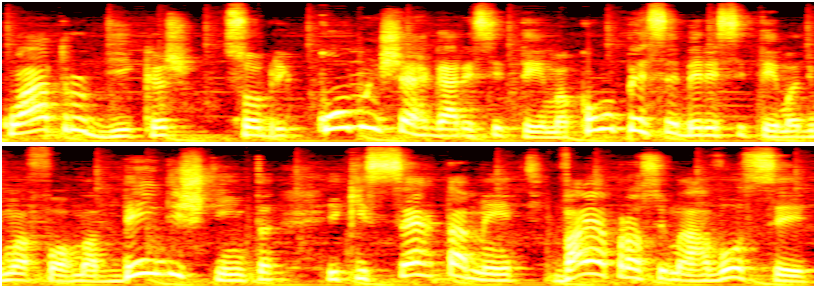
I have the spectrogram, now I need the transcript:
quatro dicas sobre como enxergar esse tema, como perceber esse tema de uma forma bem distinta e que certamente vai aproximar você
